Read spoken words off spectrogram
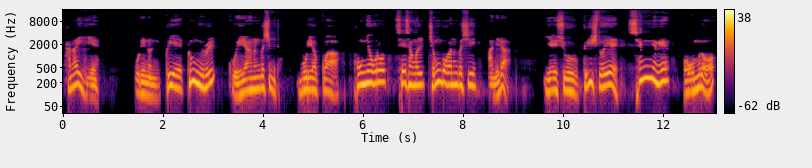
하나이기에 우리는 그의 긍휼을 구해야 하는 것입니다. 무력과 폭력으로 세상을 정복하는 것이 아니라 예수 그리스도의 생명의 복음으로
